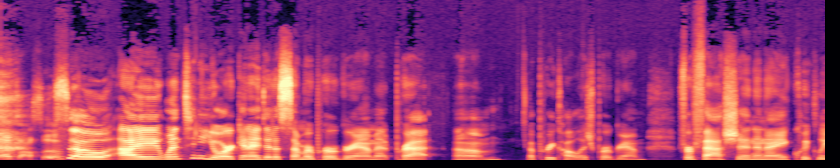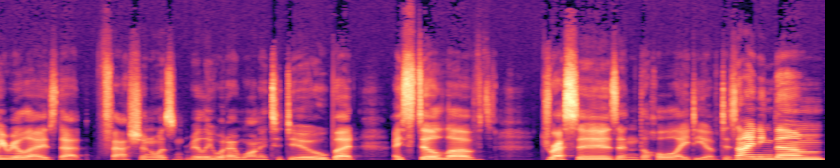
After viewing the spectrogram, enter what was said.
That's awesome. so I went to New York and I did a summer program at Pratt, um, a pre-college program for fashion and I quickly realized that fashion wasn't really what I wanted to do, but I still loved dresses and the whole idea of designing them.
